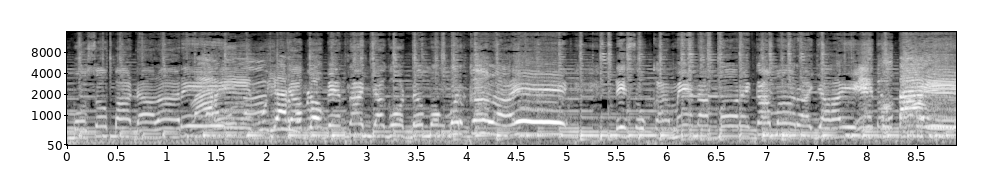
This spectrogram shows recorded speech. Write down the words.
Boso pada lari Lari buyar goblok Betan jago demong berkelahi. Disuka menak mereka merajai Itu taik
